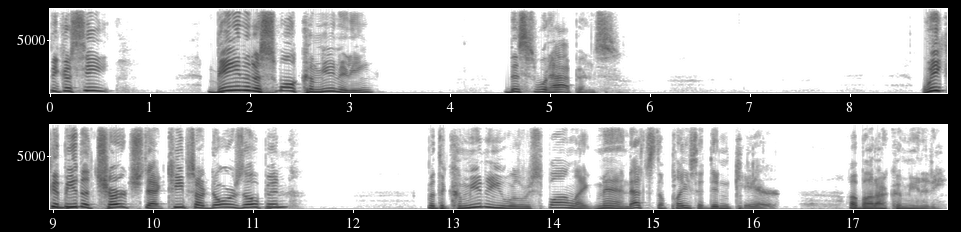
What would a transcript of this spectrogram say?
Because, see, being in a small community, this is what happens. We could be the church that keeps our doors open, but the community will respond like, man, that's the place that didn't care about our community.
